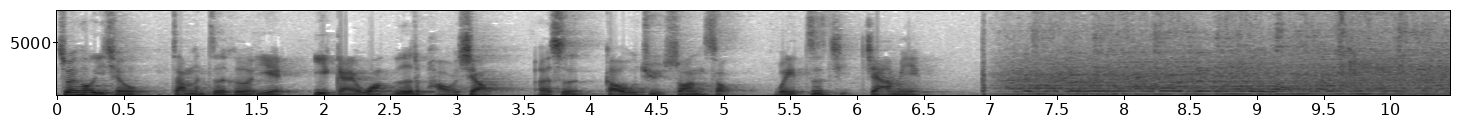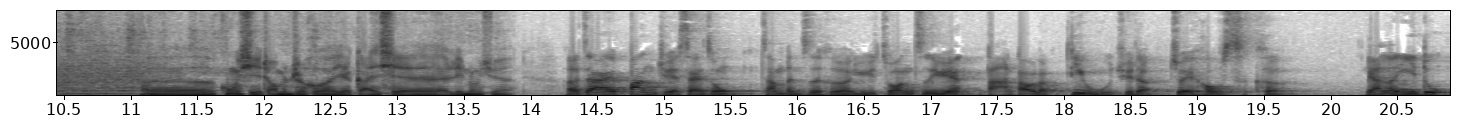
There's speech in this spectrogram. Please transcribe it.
最后一球，张本智和也一改往日的咆哮，而是高举双手为自己加冕。呃，恭喜张本智和，也感谢林仲勋。而在半决赛中，张本智和与庄智渊打到了第五局的最后时刻，两人一度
